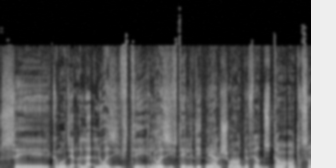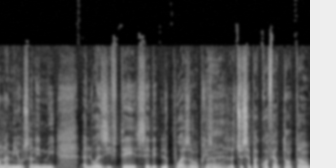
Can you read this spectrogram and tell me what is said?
c'est, comment dire, la l'oisiveté, l'oisiveté. Le détenu a le choix de faire du temps entre son ami ou son ennemi. Euh, L'oisiveté, c'est le poison en prison. Tu sais pas quoi faire de ton temps,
